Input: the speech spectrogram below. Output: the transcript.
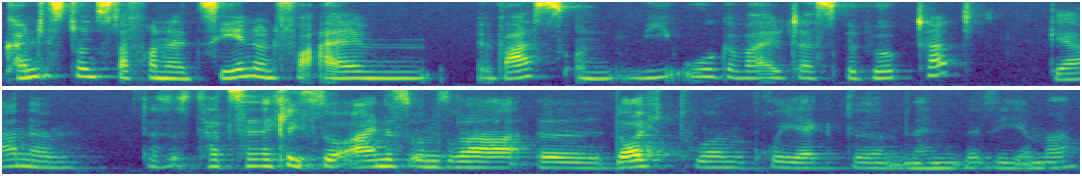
Könntest du uns davon erzählen und vor allem, was und wie Urgewalt das bewirkt hat? Gerne. Das ist tatsächlich so eines unserer äh, Leuchtturmprojekte, nennen wir sie immer.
